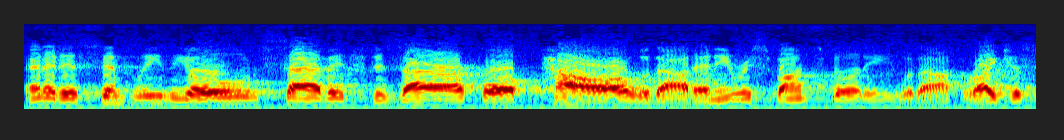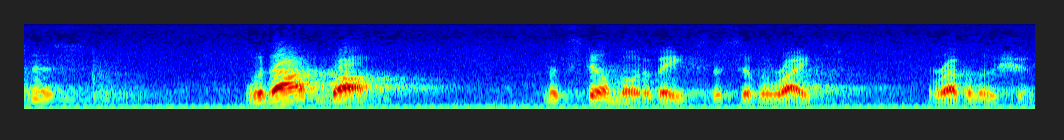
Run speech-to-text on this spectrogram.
And it is simply the old savage desire for power without any responsibility, without righteousness, without God that still motivates the civil rights revolution.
